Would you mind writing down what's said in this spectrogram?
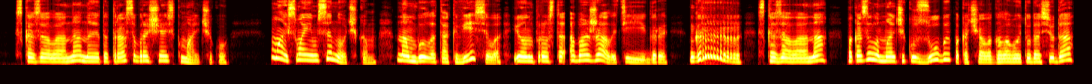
— сказала она, на этот раз обращаясь к мальчику. «Мы с моим сыночком. Нам было так весело, и он просто обожал эти игры. Грррр!» — сказала она, показала мальчику зубы, покачала головой туда-сюда,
